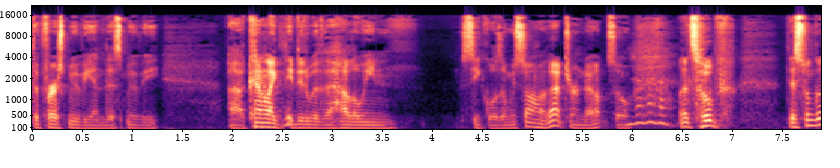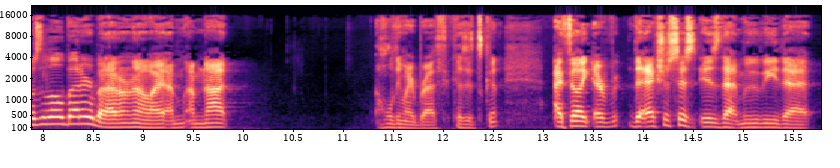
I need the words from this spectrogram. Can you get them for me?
the first movie and this movie, uh, kind of like they did with the Halloween sequels, and we saw how that turned out. So let's hope this one goes a little better. But I don't know. I, I'm I'm not holding my breath because it's gonna. I feel like every The Exorcist is that movie that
